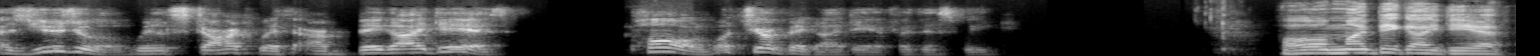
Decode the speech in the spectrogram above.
As usual, we'll start with our big ideas. Paul, what's your big idea for this week? Oh, my big idea,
